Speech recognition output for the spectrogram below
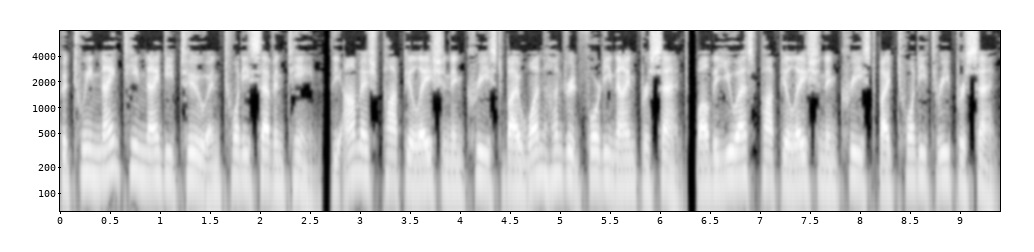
Between 1992 and 2017, the Amish population increased by 149%, while the U.S. population increased by 23%.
